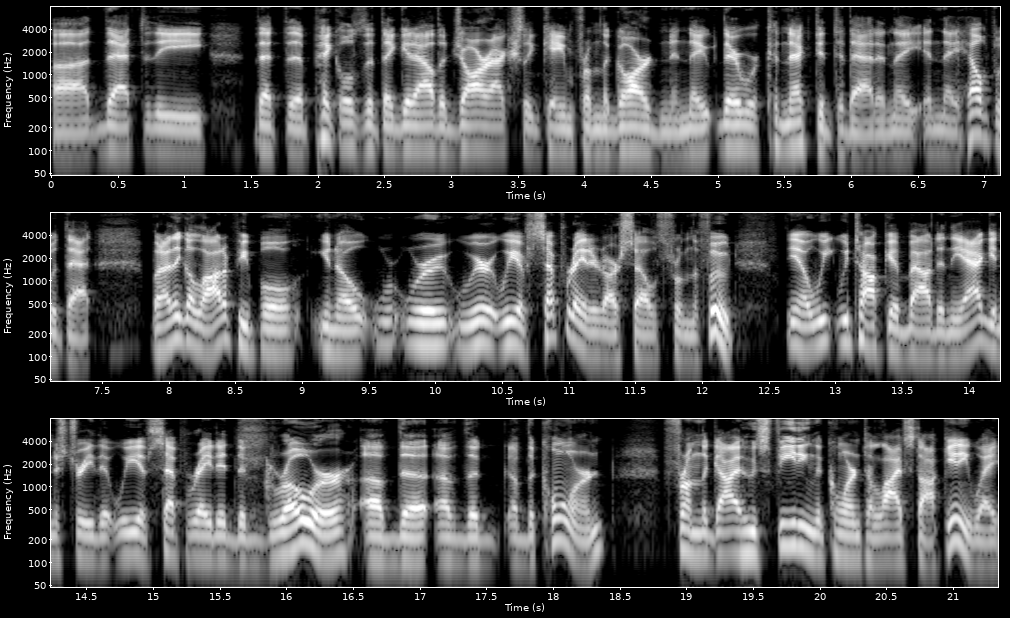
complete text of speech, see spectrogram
Uh, that the that the pickles that they get out of the jar actually came from the garden, and they they were connected to that, and they and they helped with that. But I think a lot of people, you know, we're we're we have separated ourselves from the food. You know, we, we talk about in the ag industry that we have separated the grower of the of the of the corn from the guy who's feeding the corn to livestock anyway,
